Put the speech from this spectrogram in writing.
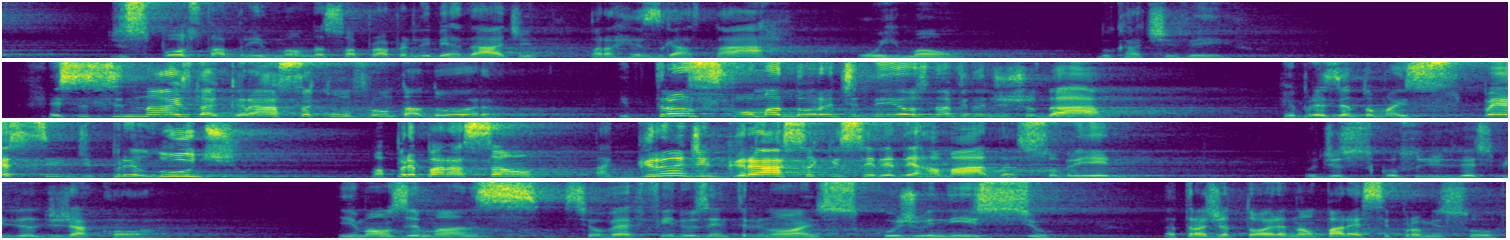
disposto a abrir mão da sua própria liberdade para resgatar um irmão do cativeiro. Esses sinais da graça confrontadora e transformadora de Deus na vida de Judá, representa uma espécie de prelúdio, uma preparação da grande graça que seria derramada sobre ele no discurso de despedida de Jacó. Irmãos e irmãs, se houver filhos entre nós cujo início da trajetória não parece promissor,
